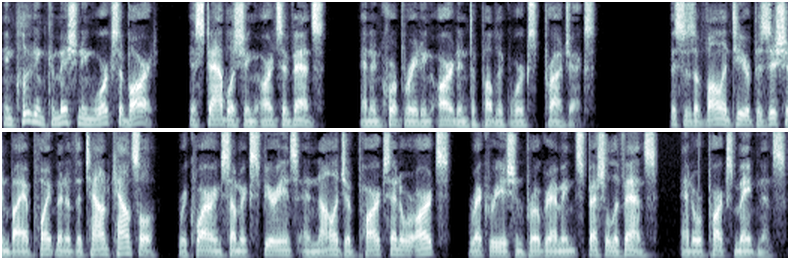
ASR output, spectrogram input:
including commissioning works of art, establishing arts events, and incorporating art into public works projects. This is a volunteer position by appointment of the town council, requiring some experience and knowledge of parks and or arts, recreation programming, special events, and or parks maintenance.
